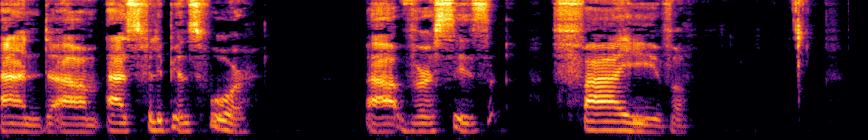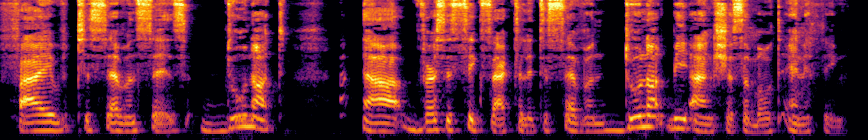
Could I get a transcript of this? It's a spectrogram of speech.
And um, as Philippians 4 uh, verses 5 5 to 7 says, Do not, uh, verses 6 actually to 7, do not be anxious about anything,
